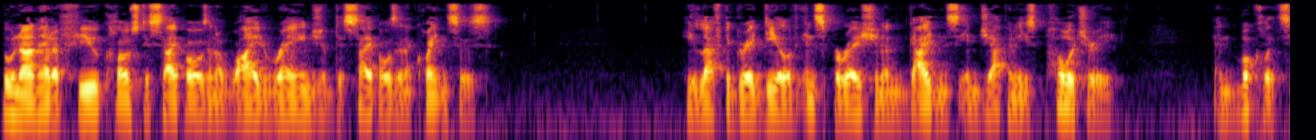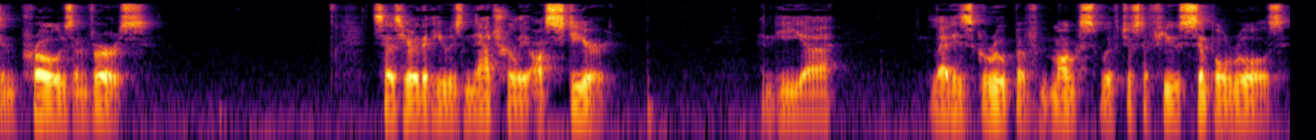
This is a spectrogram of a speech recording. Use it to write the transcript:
Bunan had a few close disciples and a wide range of disciples and acquaintances. He left a great deal of inspiration and guidance in Japanese poetry and booklets in prose and verse says here that he was naturally austere. And he uh, led his group of monks with just a few simple rules.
